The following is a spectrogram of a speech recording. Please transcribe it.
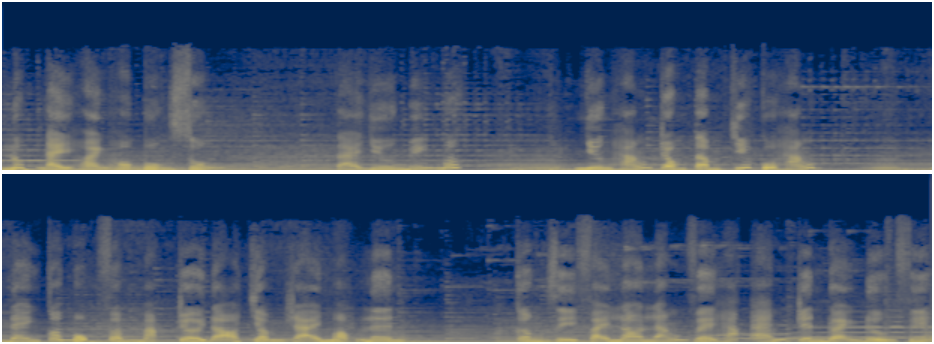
Lúc này hoàng hôn buông xuống, Tà dương biến mất. Nhưng hắn trong tâm trí của hắn, Đang có một phần mặt trời đỏ chậm rãi mọc lên. Cần gì phải lo lắng về hắc ám trên đoạn đường phía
